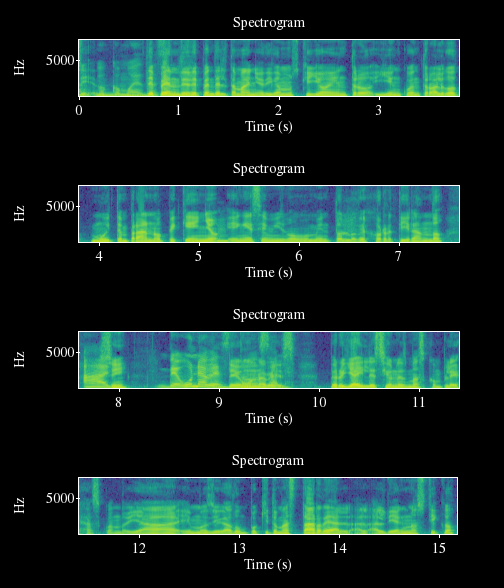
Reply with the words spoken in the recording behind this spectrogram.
Sí, o cómo es. la depende, depende del tamaño. Digamos que yo entro y encuentro algo muy temprano, pequeño, en ese mismo momento lo dejo retirando. Ah, ¿sí? de una Eh, vez. de una sale. vez. Pero ya hay lesiones más complejas. Cuando ya hemos llegado un poquito más tarde al, al- al diagnóstico,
